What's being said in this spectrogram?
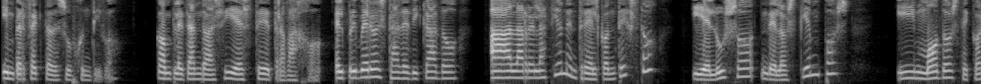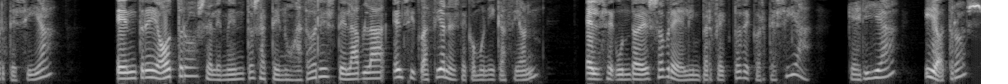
imperfecto de subjuntivo. Completando así este trabajo, el primero está dedicado a la relación entre el contexto y el uso de los tiempos y modos de cortesía, entre otros elementos atenuadores del habla en situaciones de comunicación. El segundo es sobre el imperfecto de cortesía, quería y otros.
